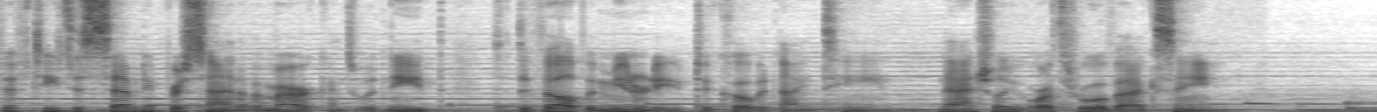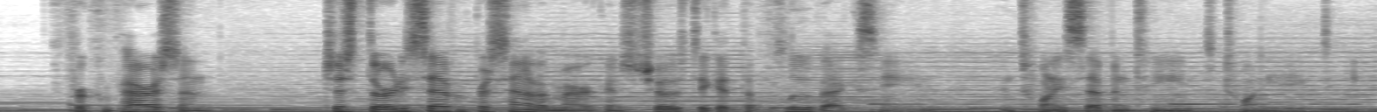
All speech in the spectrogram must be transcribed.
50 to 70% of Americans would need to develop immunity to COVID-19, naturally or through a vaccine. For comparison, just 37% of Americans chose to get the flu vaccine in 2017 to 2018.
